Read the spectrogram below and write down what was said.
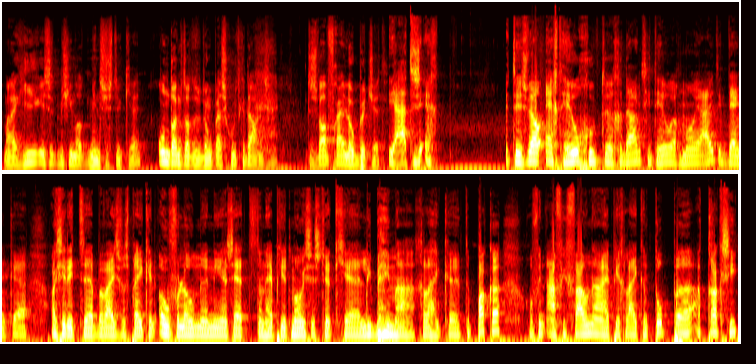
Maar hier is het misschien wel het minste stukje. Ondanks dat het nog best goed gedaan is. Het is wel vrij low budget. Ja, het is echt. Het is wel echt heel goed uh, gedaan. Het ziet er heel erg mooi uit. Ik denk, uh, als je dit uh, bij wijze van spreken in overloon neerzet, dan heb je het mooiste stukje Libema gelijk te pakken. Of in Avifauna heb je gelijk een topattractie.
